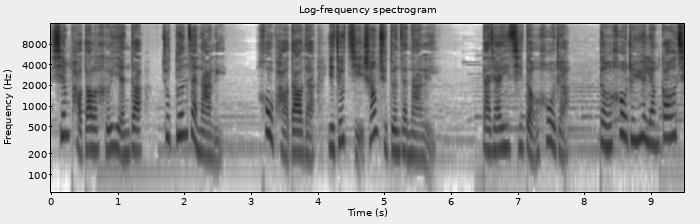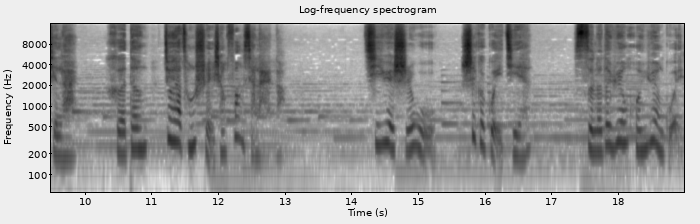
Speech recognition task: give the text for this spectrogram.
先跑到了河沿的就蹲在那里，后跑到的也就挤上去蹲在那里，大家一起等候着，等候着月亮高起来。河灯就要从水上放下来了。七月十五是个鬼节，死了的冤魂怨鬼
